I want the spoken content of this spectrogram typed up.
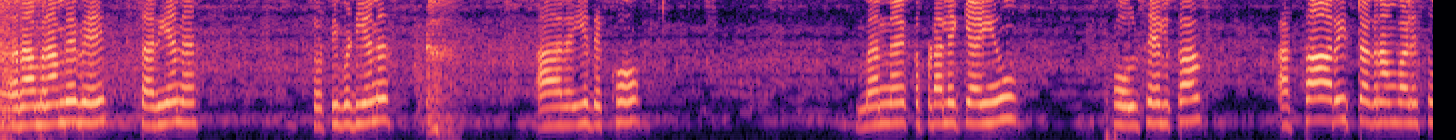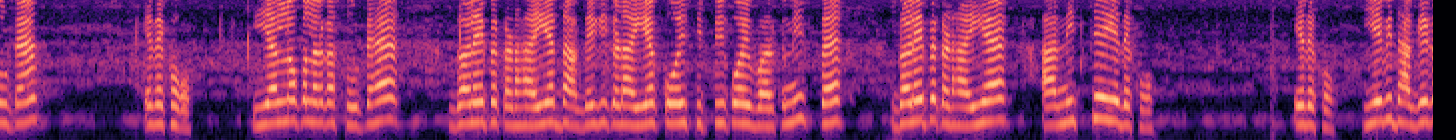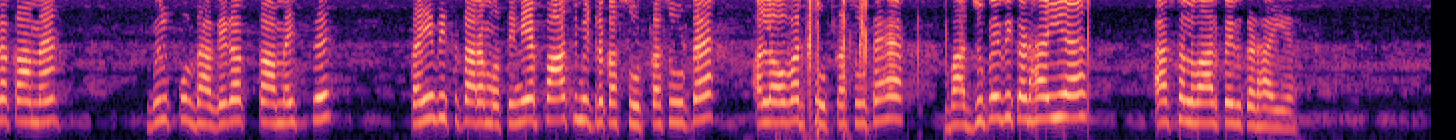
राम राम बेबे, सारिया ने, छोटी बढ़िया ने। और ये देखो, मैंने कपड़ा लेके आई हूँ होलसेल का, और सारे इंस्टाग्राम वाले सूट हैं। ये देखो येलो कलर का सूट है, गले पे कढ़ाई है, धागे की कढ़ाई है, कोई सिप्पी, कोई वर्क नहीं, इस पे गले पे कढ़ाई है, और नीचे ये देखो ये देखो, ये भी धागे का काम है। बिल्कुल धागे का काम है इस पे। कहीं भी सितारा मोती नहीं है। पाँच मीटर का सूट का सूट है ऑल ओवर सूट का सूट है, बाजू पे भी कढ़ाई है और सलवार पे भी कढ़ाई है।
